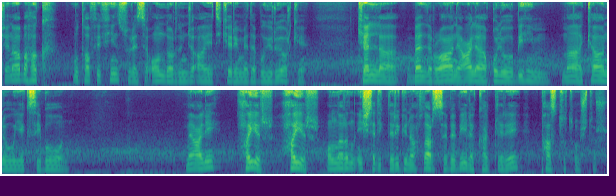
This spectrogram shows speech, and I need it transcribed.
Cenab-ı Hak Mutaffifin suresi 14. ayeti kerimede buyuruyor ki Kella bel rane ala kulubihim ma kanu yeksibun Meali hayır hayır onların işledikleri günahlar sebebiyle kalpleri pas tutmuştur.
